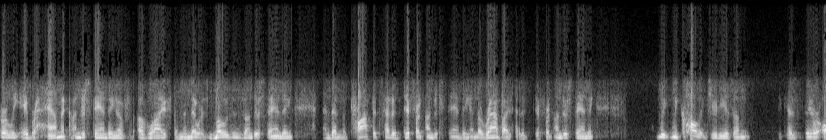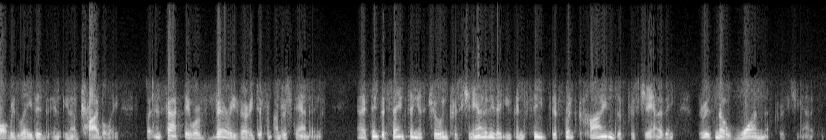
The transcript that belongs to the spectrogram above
early Abrahamic understanding of, of life, and then there was Moses' understanding, and then the prophets had a different understanding, and the rabbis had a different understanding. We, we call it Judaism because they were all related, in, you know, tribally. But in fact, they were very, very different understandings. And I think the same thing is true in Christianity, that you can see different kinds of Christianity. There is no one Christianity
